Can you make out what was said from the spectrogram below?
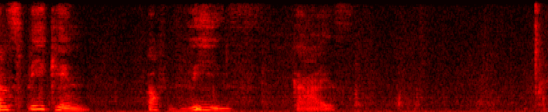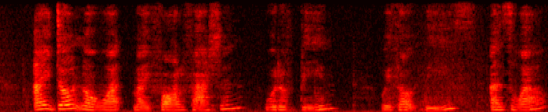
I'm speaking of these guys. I don't know what my fall fashion would have been without these as well.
